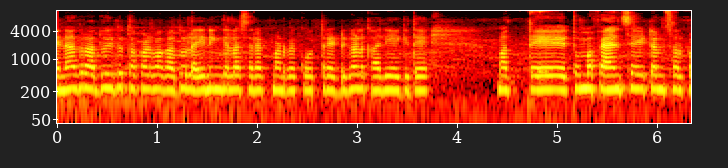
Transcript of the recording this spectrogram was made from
ಏನಾದರೂ ಅದು ಇದು ತಗೊಳ್ಳುವಾಗ ಅದು ಲೈನಿಂಗ್ ಎಲ್ಲ ಸೆಲೆಕ್ಟ್ ಮಾಡಬೇಕು. ಥ್ರೆಡ್ಗಳು ಖಾಲಿಯಾಗಿದೆ ಮತ್ತು ತುಂಬ ಫ್ಯಾನ್ಸಿ ಐಟಮ್ ಸ್ವಲ್ಪ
